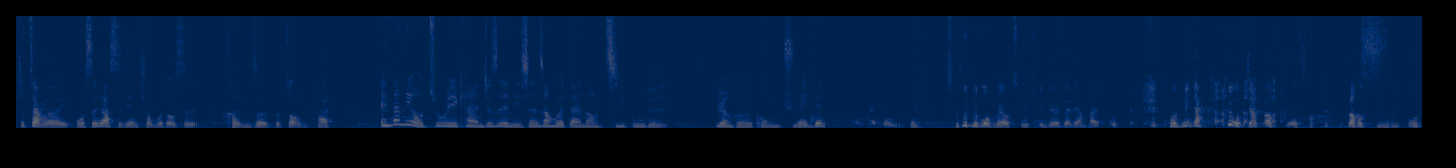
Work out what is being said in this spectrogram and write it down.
就这样而已。我剩下时间全部都是横着的状态。哎、欸，那你有注意看，就是你身上会带那种计步的任何工具吗？每天两百步以内，就是如果没有出去，就会在两百步以内。我跟你讲，因为我家到厕所不到十步，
